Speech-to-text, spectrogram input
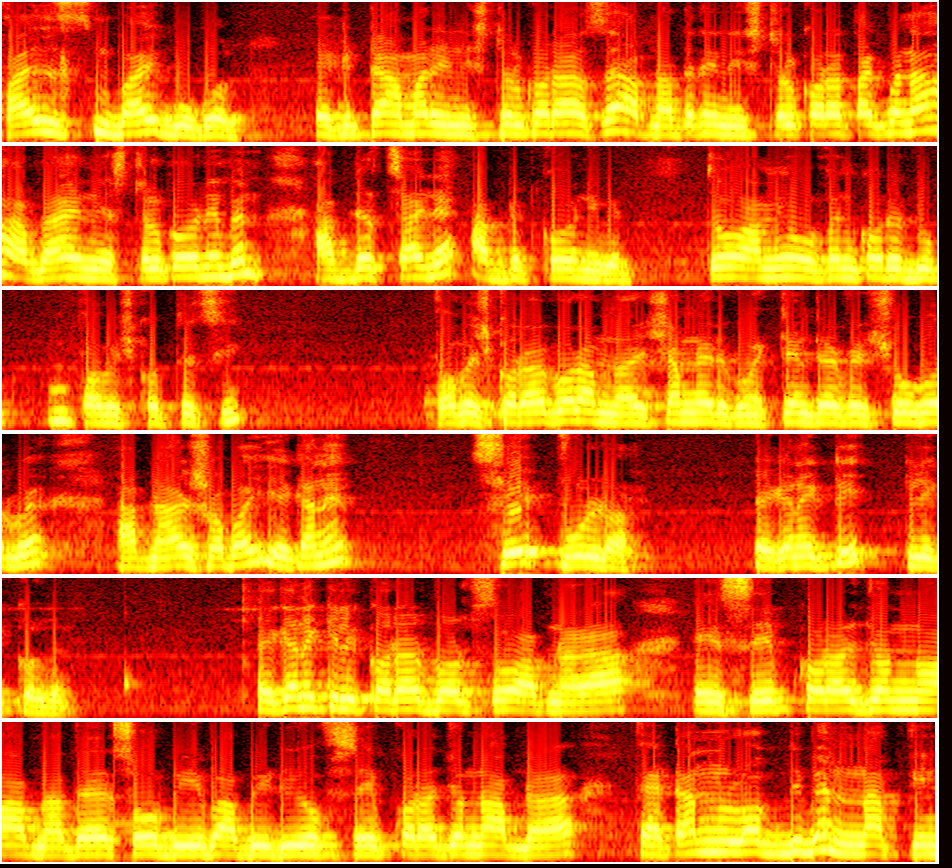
ফাইলস বাই গুগল এটা আমার ইনস্টল করা আছে, আপনাদের ইনস্টল করা থাকবে না, আপনারা ইনস্টল করে নেবেন আপডেট চাইলে আপডেট করে নেবেন। তো আমি ওপেন করে ঢুক, প্রবেশ করতেছি। প্রবেশ করার পর আপনার সামনে এরকম একটা ইন্টারফেস শো করবে। আপনারা সবাই এখানে সেভ ফোল্ডার এখানে একটি ক্লিক করবেন। এখানে ক্লিক করার পর সো আপনারা এই সেভ করার জন্য আপনাদের ছবি বা ভিডিও সেভ করার জন্য আপনারা প্যাটার্ন লক দিবেন না পিন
